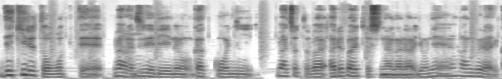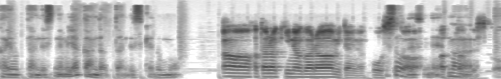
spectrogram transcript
できると思って、まあ、うんジュエリーの学校に、まあ、ちょっとアルバイトしながら4年半ぐらい通ったんですね。夜間だったんですけども。ああ、働きながらみたいなコースがあったんですか？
